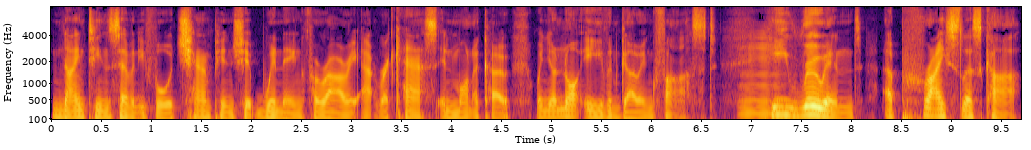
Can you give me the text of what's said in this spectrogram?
1974 championship winning Ferrari at Rascasse in Monaco when you're not even going fast. He ruined a priceless car.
